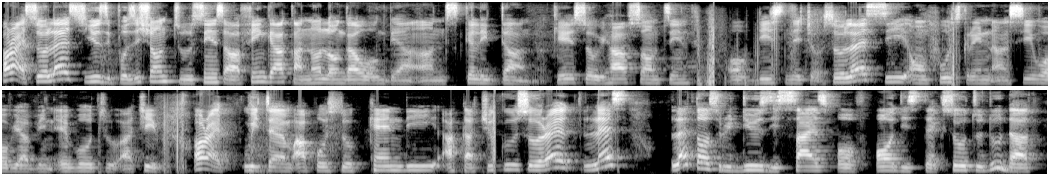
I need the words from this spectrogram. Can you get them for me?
All right so let's use the position tool since our finger can no longer work there and scale it down okay? So we have something of this nature. So let's see on full screen and see what we have been able to achieve. All right with um apostle kendi akachuku. So let's let us reduce the size of all this text so to do that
